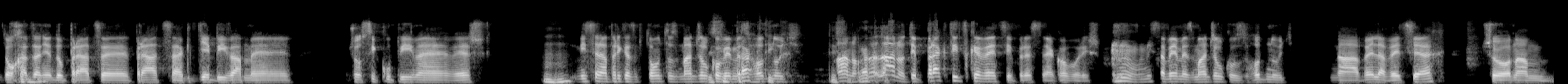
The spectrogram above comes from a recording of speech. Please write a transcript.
Dochádzanie do práce, práca, kde bývame, čo si kúpime, vieš. Mm-hmm. My sa napríklad v tomto s manželkou vieme praktik. zhodnúť. áno, áno, tie praktické veci, presne ako hovoríš. My sa vieme s manželkou zhodnúť na veľa veciach, čo nám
